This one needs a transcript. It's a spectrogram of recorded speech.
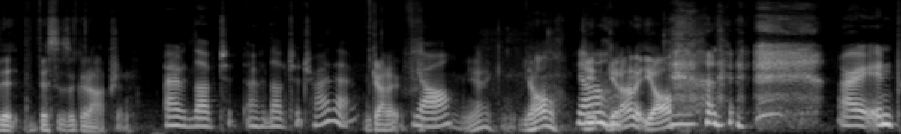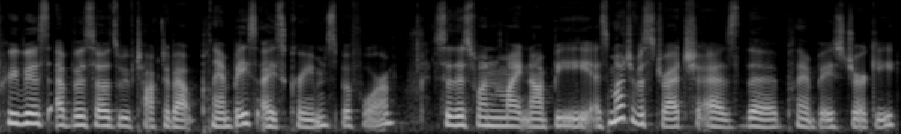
th- this is a good option. I would love to. I would love to try that. Got it? Y'all. Yeah, y'all. Y'all. Get, get on it, y'all. All right. In previous episodes, we've talked about plant based ice creams before. So this one might not be as much of a stretch as the plant based jerky.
